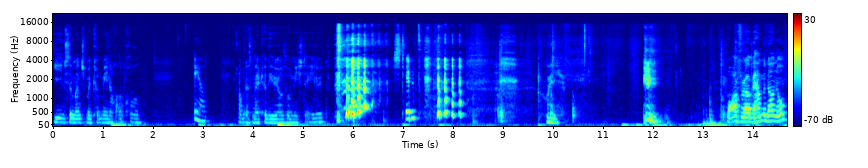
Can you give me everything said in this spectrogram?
die Instrumente schmecken mehr nach Alkohol. Ja, Aber das merken die ja so nicht eh nicht. stimmt. Hui. Ein paar Fragen haben wir da noch.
